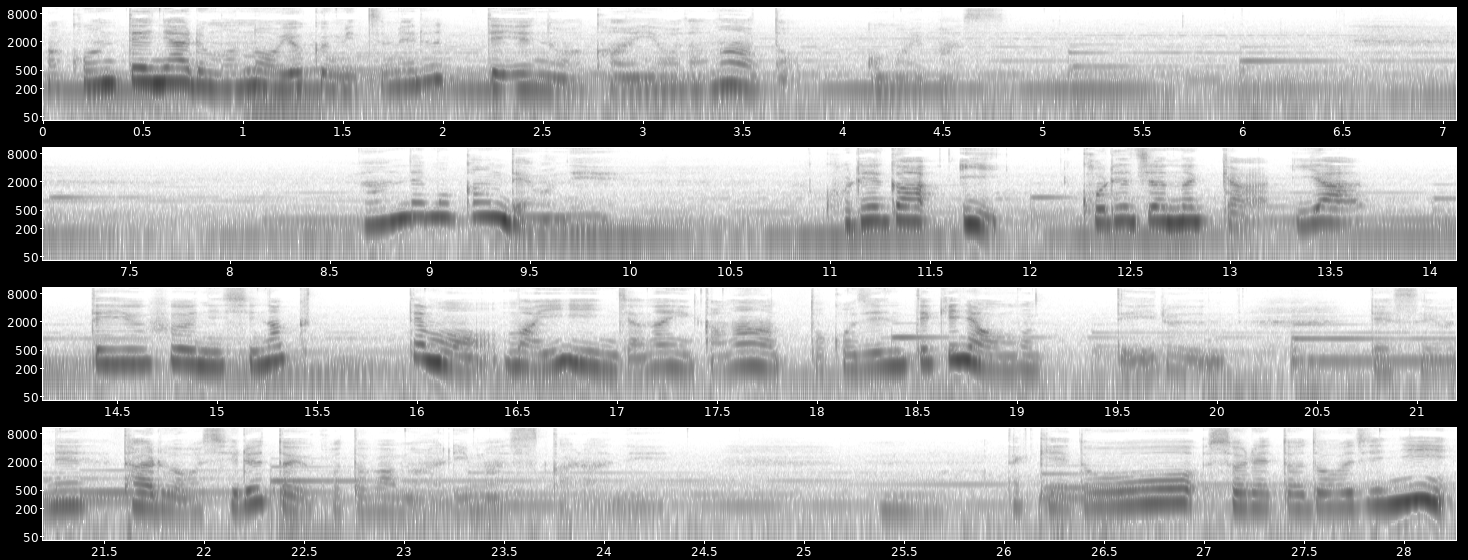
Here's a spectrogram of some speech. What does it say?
まあ、根底にあるものをよく見つめるっていうのは寛容だなと思います何でもかんでもねこれがいいこれじゃなきゃ嫌っていう風にしなくてもまあいいんじゃないかなと個人的には思っているんですよね。樽を知るという言葉もありますから。けどそれと同時に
